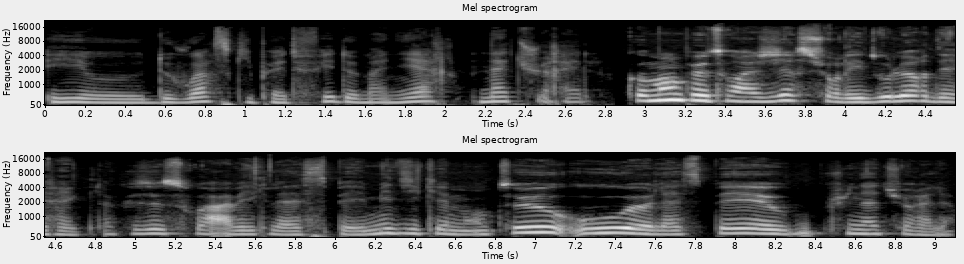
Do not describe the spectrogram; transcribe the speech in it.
et euh, de voir ce qui peut être fait de manière naturelle. Comment peut-on agir sur les douleurs des règles, que ce soit avec l'aspect médicamenteux ou euh, l'aspect euh, plus naturel?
